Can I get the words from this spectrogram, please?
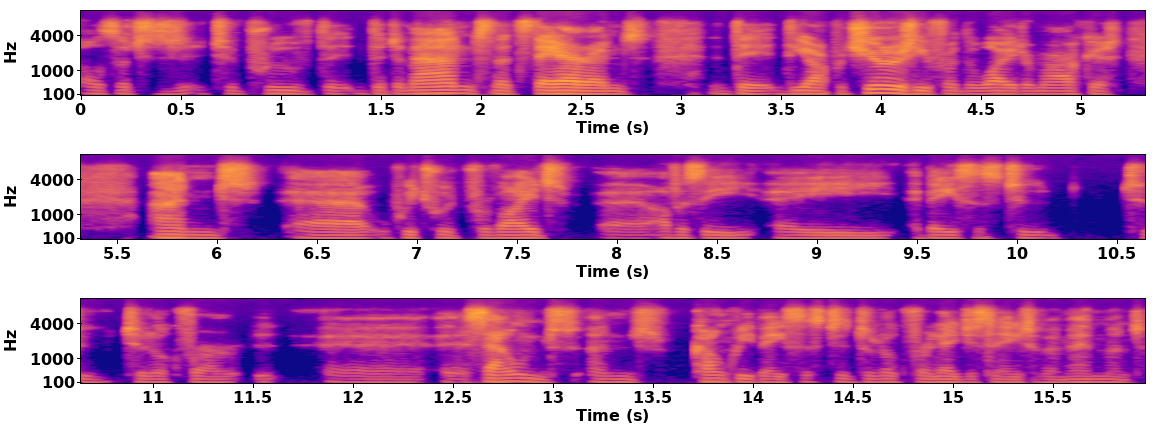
also to, to prove the, the demand that's there and the, the opportunity for the wider market and uh, which would provide uh, obviously a, a basis to, to, to look for uh, a sound and concrete basis to, to look for legislative amendment.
